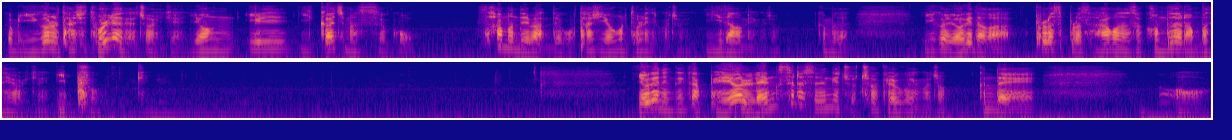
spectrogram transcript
그럼 이거를 다시 돌려야 되죠. 이게 0, 1, 2까지만 쓰고 3은 되면 안 되고 다시 0으로 돌리는 거죠. 2 다음에 그죠? 그러면은 이거 여기다가 플러스 플러스 하고 나서 검사를 한번 해요. 이렇게 if 이렇게. 여기는 그러니까 배열 랭스를 쓰는 게 좋죠 결국엔. 거죠? 근데 어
